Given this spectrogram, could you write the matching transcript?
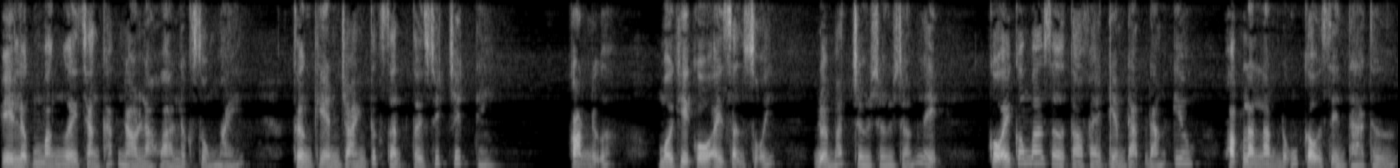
Uy lực mắng người chẳng khác nào là hỏa lực súng máy, thường khiến cho anh tức giận tới suýt chết đi. Còn nữa, mỗi khi cô ấy giận dỗi, đôi mắt trưng trưng rớm lệ, cô ấy không bao giờ tỏ vẻ điềm đạm đáng yêu hoặc là làm nũng cầu xin tha thứ.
